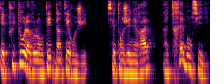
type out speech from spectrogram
est plutôt la volonté d'interroger. C'est en général un très bon signe.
